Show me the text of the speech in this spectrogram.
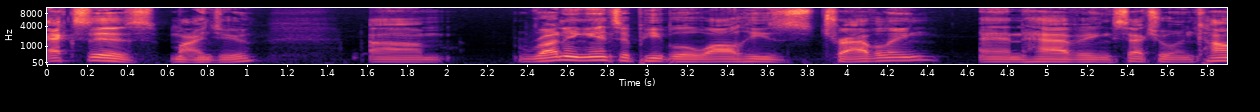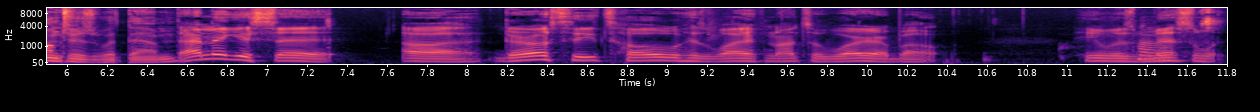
exes, mind you, um, running into people while he's traveling and having sexual encounters with them. That nigga said, uh, girls he told his wife not to worry about. He was messing with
